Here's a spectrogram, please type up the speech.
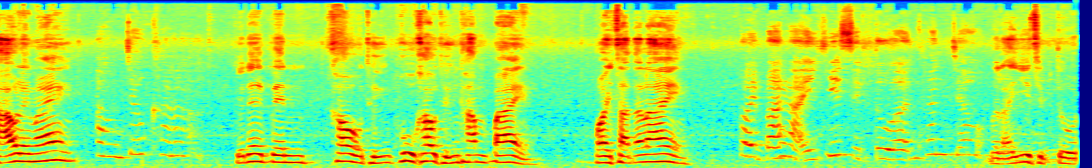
ขาวเลยไหมเอาเจ้าค่ะ จะได้เป็นเข้าถึงผู้เข้าถึงธรรมไป ปล่อยสัตว์อะไรปล่ อยปลาไหล20ตัว ท่านเจ้าเวลายี่สิบตัว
